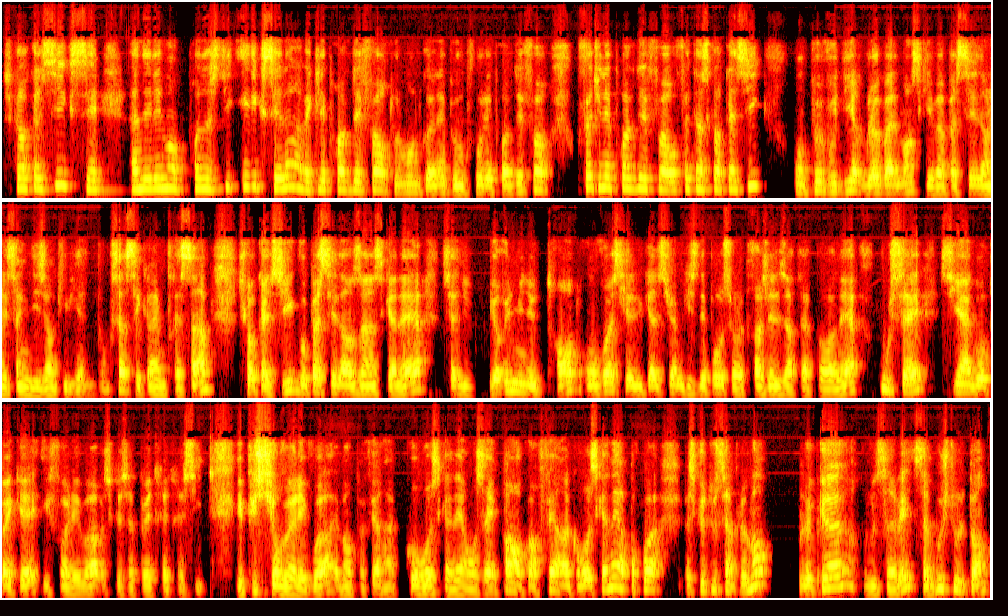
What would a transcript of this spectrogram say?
score calcique, c'est un élément pronostic excellent avec l'épreuve d'effort. Tout le monde connaît peu ou prou l'épreuve d'effort. Vous faites une épreuve d'effort, vous faites un score calcique, on peut vous dire globalement ce qui va passer dans les 5-10 ans qui viennent. Donc ça, c'est quand même très simple. Score calcique, vous passez dans un scanner, ça dure 1 minute 30, on voit s'il y a du calcium qui se dépose sur le trajet des artères coronaires, où c'est, s'il y a un gros paquet, il faut aller voir parce que ça peut être rétréci. Et puis, si on veut aller voir, eh ben, on peut faire un coroscanner. On ne savait pas encore faire un coroscanner. Pourquoi? Parce que tout simplement, le cœur, vous le savez, ça bouge tout le temps.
